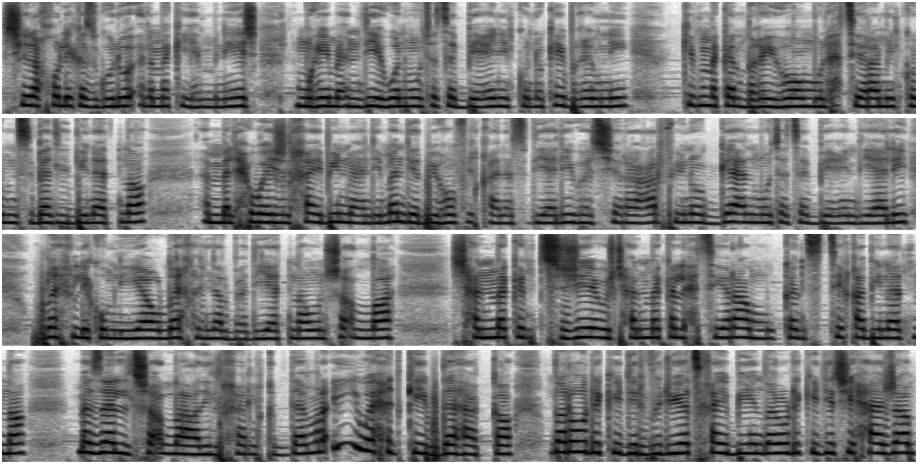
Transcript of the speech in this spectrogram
الشيء الآخر اللي كتقولوا أنا ما كيهمنيش. المهم عندي هو المتتبعين يكونوا كيبغيوني كيف ما كنبغيهم والاحترام يكون متبادل بيناتنا أما الحوايج الخايبين ما عندي ما ندير بهم في القناة ديالي وهذا الشيء راه عارفينه كاع المتتبعين ديالي. والله يخليكم ليا والله يخلينا لبعضياتنا. وإن شاء الله شحال ما كان التشجيع وشحال ما كان الاحترام وكانت الثقة بيناتنا مازال إن شاء الله غادي الخير القدام. راه أي واحد كيبدا هكا ضروري كيدير فيديوهات خايبين ضروري كيدير شي حاجة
